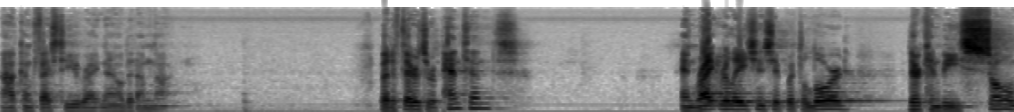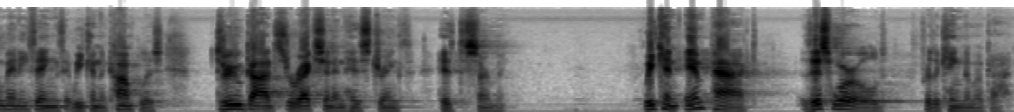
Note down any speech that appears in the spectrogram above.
I'll confess to you right now that I'm not. But if there's repentance and right relationship with the Lord, there can be so many things that we can accomplish through God's direction and His strength, His discernment. We can impact this world for the kingdom of God.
